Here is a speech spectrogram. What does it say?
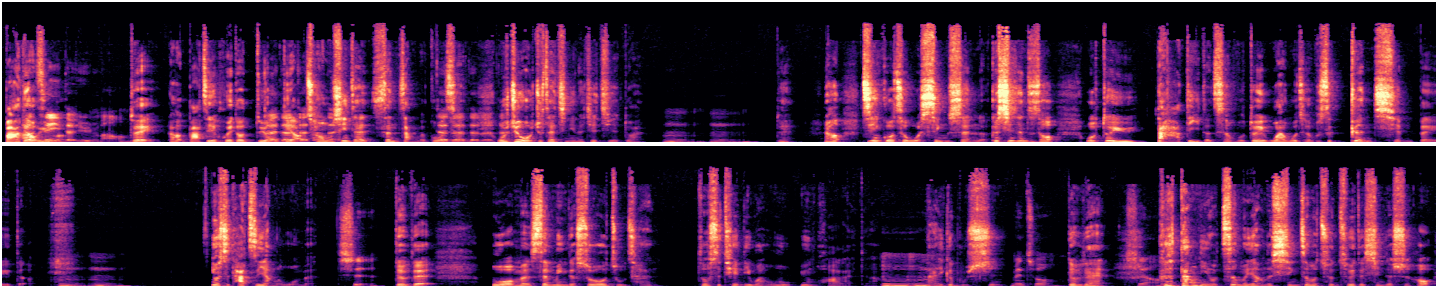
拔掉自己羽毛，的羽毛，对，然后把自己的喙都用掉，重新再生长的过程。对对对对对我觉得我就在经历那些阶段，嗯嗯对。然后经历过之后，我新生了。可新生之后，我对于大地的臣服，对于万物臣服是更谦卑的，嗯嗯，因为是他滋养了我们，是，对不对？我们生命的所有组成都是天地万物运化来的啊、嗯嗯，哪一个不是？没错，对不对？是啊，可是当你有这么样的心，这么纯粹的心的时候，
